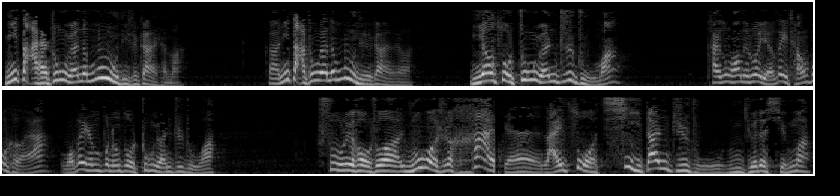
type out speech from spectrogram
你打下中原的目的是干什么？啊，你打中原的目的是干什么？你要做中原之主吗？太宗皇帝说也未尝不可呀，我为什么不能做中原之主啊？数律后说，如果是汉人来做契丹之主，你觉得行吗？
